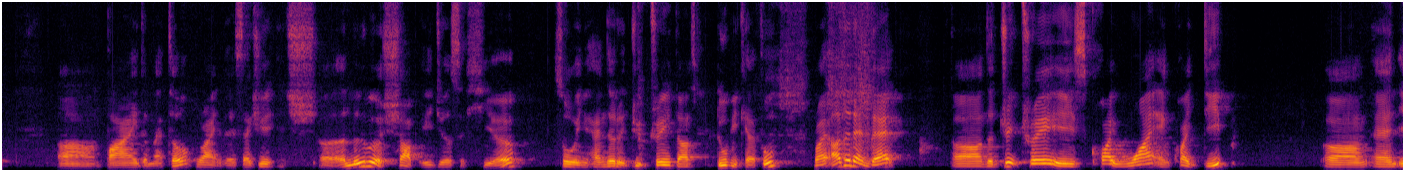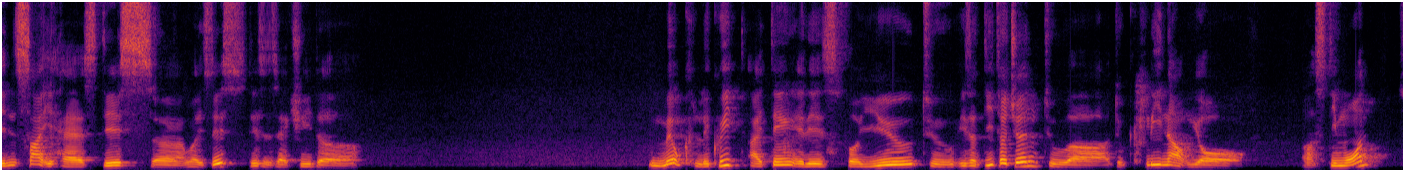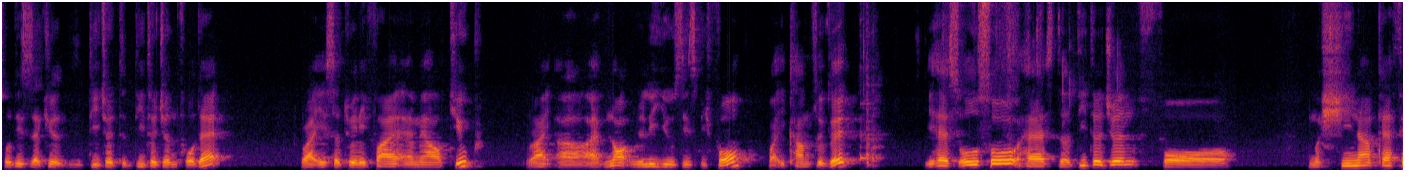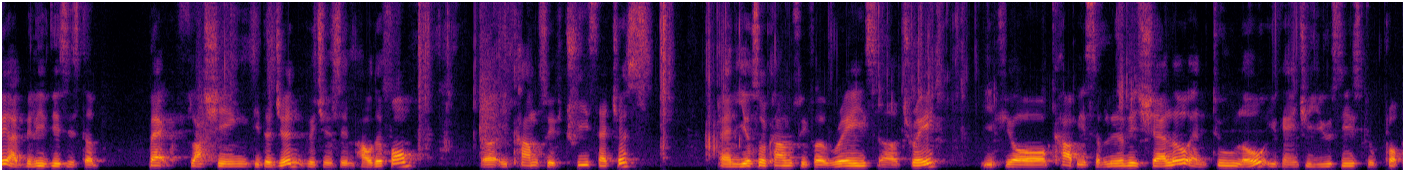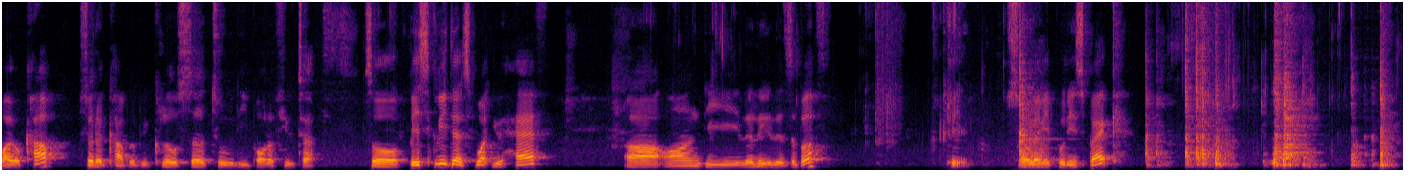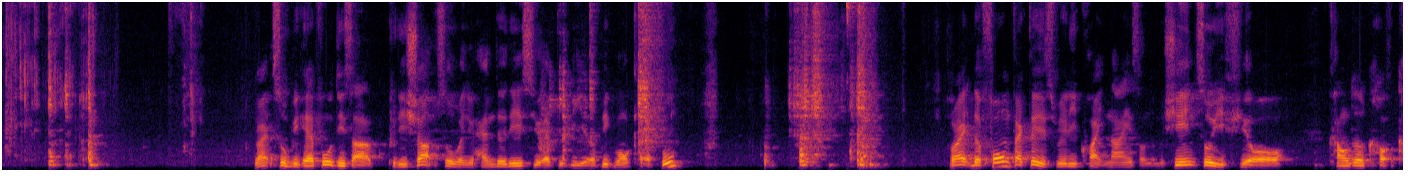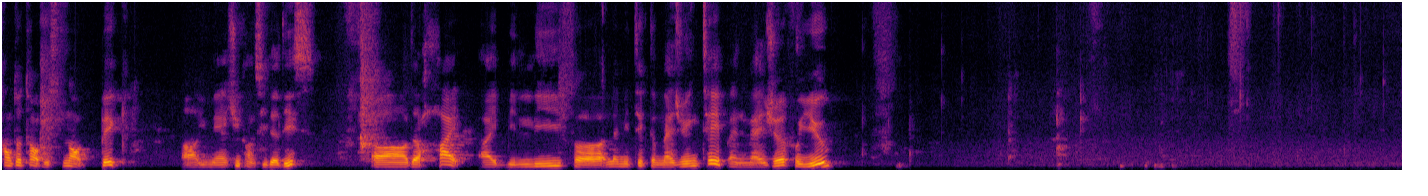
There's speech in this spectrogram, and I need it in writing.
uh, by the metal, right? There's actually uh, a little bit of sharp edges here. So when you handle the drip tray, does do be careful, right? Other than that, uh, the drip tray is quite wide and quite deep. Um, and inside it has this, uh, what is this? This is actually the milk liquid. I think it is for you to, it's a detergent to, uh, to clean out your uh, steam wand. So this is actually a detergent for that right? It's a 25 ml tube, right? Uh, I have not really used this before, but it comes with it. It has also has the detergent for Machina Cafe. I believe this is the back flushing detergent, which is in powder form. Uh, it comes with three sachets, and it also comes with a raised uh, tray. If your cup is a little bit shallow and too low, you can actually use this to prop up your cup, so the cup will be closer to the portafilter. So basically that's what you have uh, on the Lelit Elizabeth. Okay, so let me put this back. Right, so be careful, these are pretty sharp, so when you handle this, you have to be a bit more careful. Right, the form factor is really quite nice on the machine, so if your counter countertop is not big, uh, you may actually consider this. Uh, the height, I believe, uh, let me take the measuring tape and measure for you.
